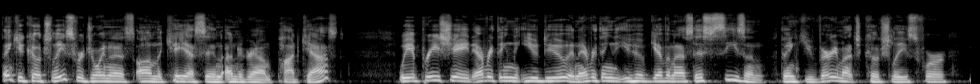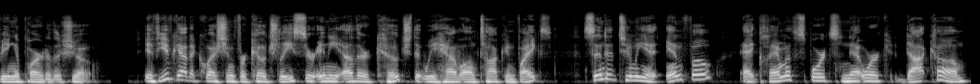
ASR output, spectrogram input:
Thank you, Coach Lease, for joining us on the KSN Underground podcast. We appreciate everything that you do and everything that you have given us this season. Thank you very much, Coach Lease, for being a part of the show. If you've got a question for Coach Lease or any other coach that we have on Talking Vikes, send it to me at info at klamathsportsnetwork.com.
